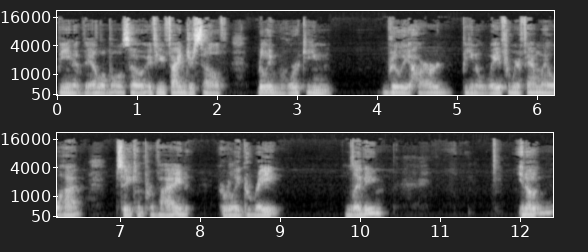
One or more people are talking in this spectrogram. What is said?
being available. So if you find yourself really working really hard, being away from your family a lot, so you can provide a really great living, you know,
